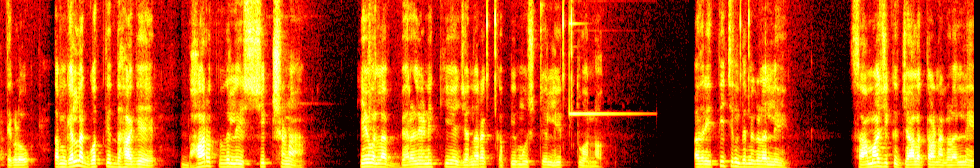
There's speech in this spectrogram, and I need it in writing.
ವಿದ್ಯಾರ್ಥಿಗಳು ತಮಗೆಲ್ಲ ಗೊತ್ತಿದ್ದ ಹಾಗೆ ಭಾರತದಲ್ಲಿ ಶಿಕ್ಷಣ ಕೇವಲ ಬೆರಳೆಣಿಕೆಯ ಜನರ ಕಪಿಮುಷ್ಟಿಯಲ್ಲಿ ಇತ್ತು ಅನ್ನೋದು. ಆದರೆ ಇತ್ತೀಚಿನ ದಿನಗಳಲ್ಲಿ ಸಾಮಾಜಿಕ ಜಾಲತಾಣಗಳಲ್ಲಿ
